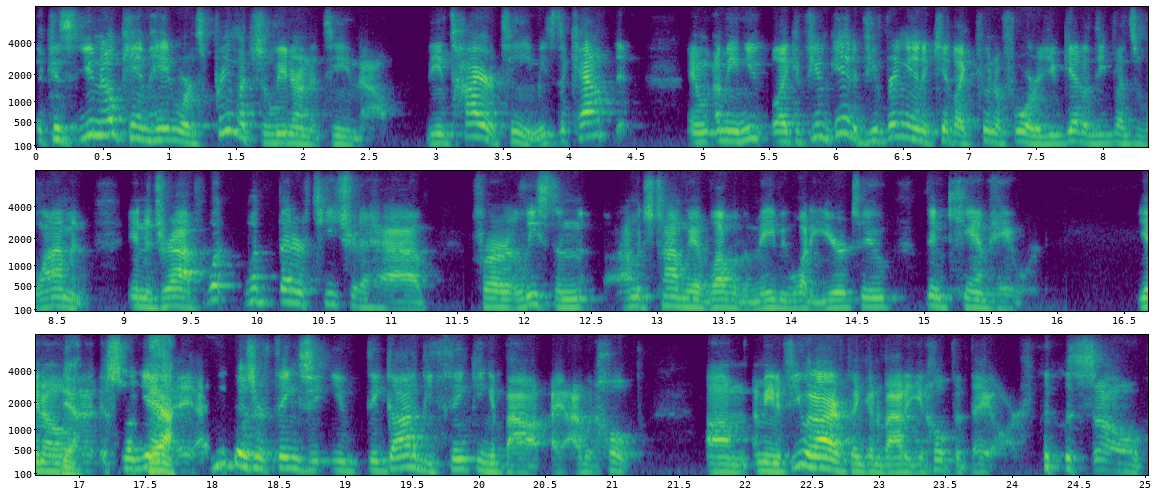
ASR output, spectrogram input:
because you know Cam Hayward's pretty much the leader on the team now. The entire team. He's the captain. And I mean, you like if you get if you bring in a kid like Poona Ford, or you get a defensive lineman in the draft, what what better teacher to have for at least an, how much time we have left with him, maybe what a year or two, than Cam Hayward. You know, yeah. Uh, so yeah, yeah, I think those are things that you they got to be thinking about. I, I would hope. Um, I mean, if you and I are thinking about it, you'd hope that they are. so,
